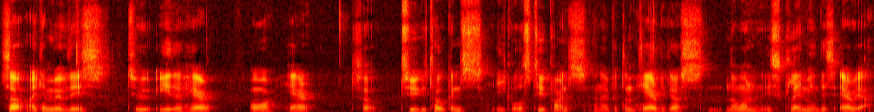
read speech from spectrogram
So I can move these to either here or here. So two tokens equals two points, and I put them here because no one is claiming this area.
